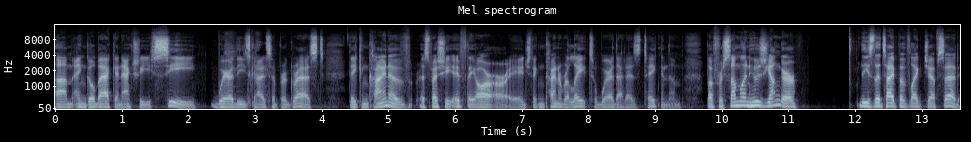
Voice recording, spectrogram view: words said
um, and go back and actually see where these guys have progressed they can kind of especially if they are our age they can kind of relate to where that has taken them. But for someone who's younger these are the type of like jeff said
